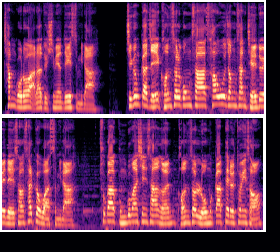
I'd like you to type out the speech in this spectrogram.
참고로 알아두시면 되겠습니다. 지금까지 건설공사 사후정산 제도에 대해서 살펴보았습니다. 추가 궁금하신 사항은 건설 로무 카페를 통해서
